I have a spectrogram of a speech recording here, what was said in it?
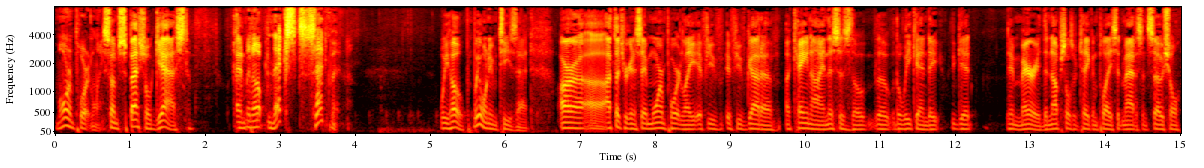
more importantly, some special guest. Coming and, up next segment. We hope. We won't even tease that. Our, uh, I thought you were going to say more importantly, if you've if you've got a, a canine, this is the, the the weekend to get him married. The nuptials are taking place at Madison Social.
